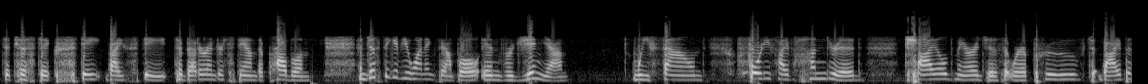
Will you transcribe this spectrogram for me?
statistics state by state to better understand the problem. And just to give you one example, in Virginia, we found 4,500 child marriages that were approved by the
